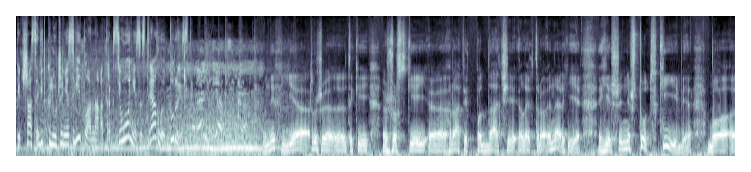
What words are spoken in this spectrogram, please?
Під час відключення світла на атракціоні застрягли туристи. У них є дуже е, такий жорсткий е, графік подачі електроенергії, гірше ніж тут, в Києві. Бо е,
